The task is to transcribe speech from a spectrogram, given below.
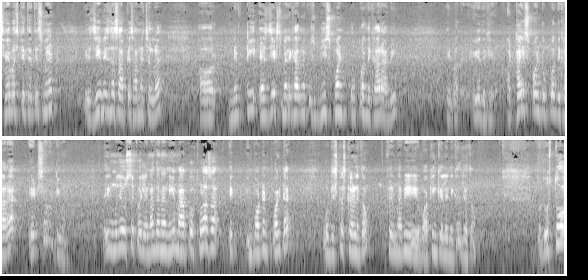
छः बज के तैंतीस मिनट। जी बिज़नेस आपके सामने चल रहा है। और निफ्टी एस जी एक्स मेरे ख्याल में कुछ बीस पॉइंट ऊपर दिखा रहा है अभी। एक बार, ये देखिए, अट्ठाईस पॉइंट ऊपर दिखा रहा है एट सेवेंटी वन लेकिन मुझे उससे कोई लेना देना नहीं है। मैं आपको थोड़ा सा एक इंपॉर्टेंट पॉइंट है, वो डिस्कस कर लेता हूँ। फिर मैं भी वॉकिंग के लिए निकल जाता हूँ। तो दोस्तों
